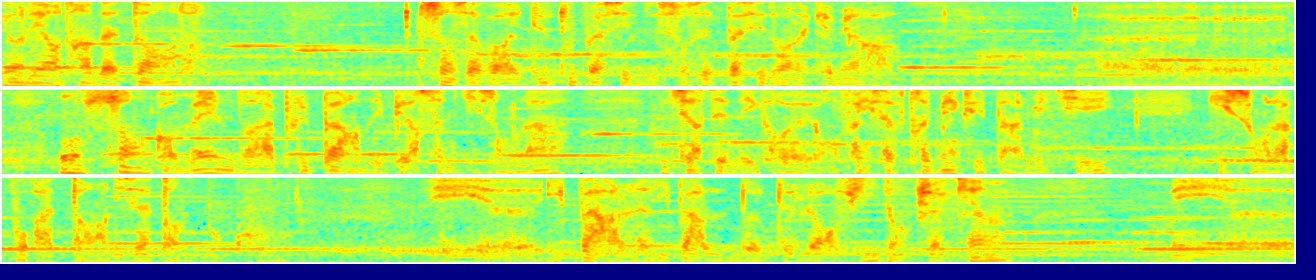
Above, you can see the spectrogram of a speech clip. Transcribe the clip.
et on est en train d'attendre sans avoir du tout passé, sans être passé devant la caméra on sent quand même dans la plupart des personnes qui sont là une certaine aigreur. Enfin, ils savent très bien que c'est pas un métier, qu'ils sont là pour attendre, ils attendent beaucoup. Et euh, ils parlent, ils parlent de, leur vie, donc chacun. mais, euh,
